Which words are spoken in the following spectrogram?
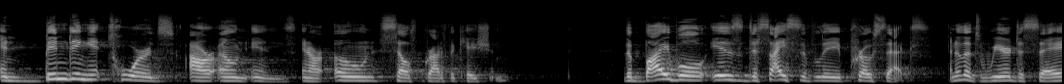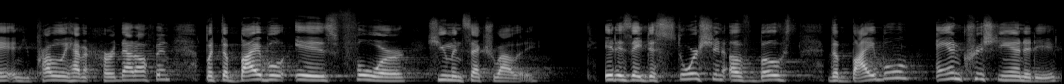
and bending it towards our own ends and our own self gratification. The Bible is decisively pro sex. I know that's weird to say, and you probably haven't heard that often, but the Bible is for human sexuality. It is a distortion of both the Bible and Christianity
